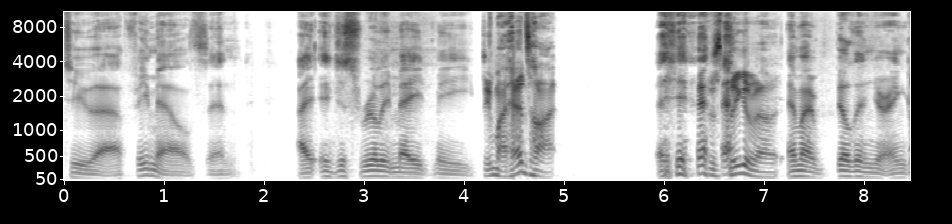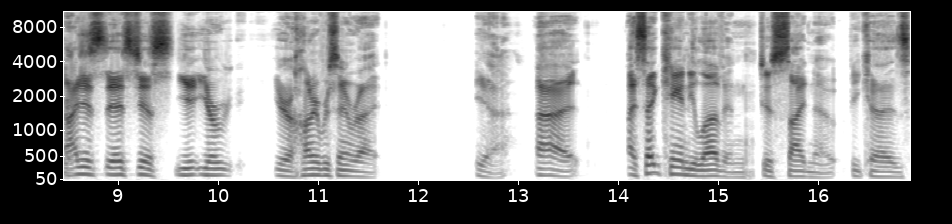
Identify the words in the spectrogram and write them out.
to uh, females, and I it just really made me. Dude, my head's hot just thinking about it. Am I building your anger? I just it's just you, you're you're hundred percent right. Yeah. Uh, I said Candy Loving. Just side note because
